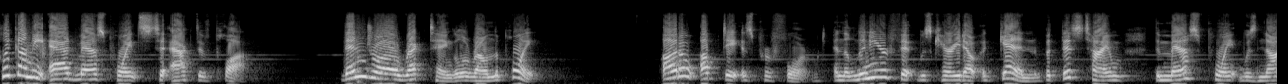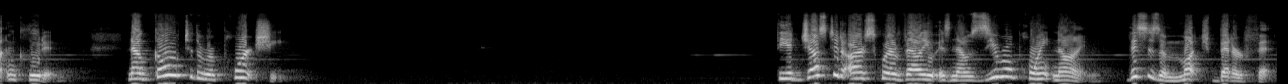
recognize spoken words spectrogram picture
Click on the Add Mask Points to Active Plot. Then draw a rectangle around the point. Auto update is performed, and the linear fit was carried out again, but this time the mask point was not included. Now go to the report sheet. The adjusted R-square value is now 0.9. This is a much better fit.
